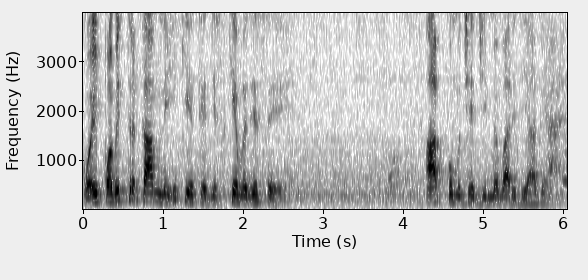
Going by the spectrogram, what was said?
कोई पवित्र काम नहीं किए थे जिसके वजह से आपको मुझे जिम्मेवारी दिया गया है।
